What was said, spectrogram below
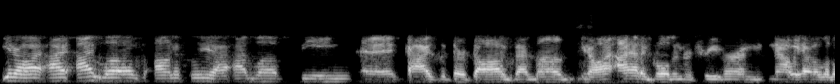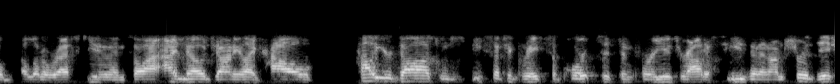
you know, I, I, I love, honestly, I, I love seeing uh, guys with their dogs. I love, you know, I, I had a golden retriever and now we have a little, a little rescue. And so I, I know, Johnny, like how, how your dog can just be such a great support system for you throughout a season. And I'm sure this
